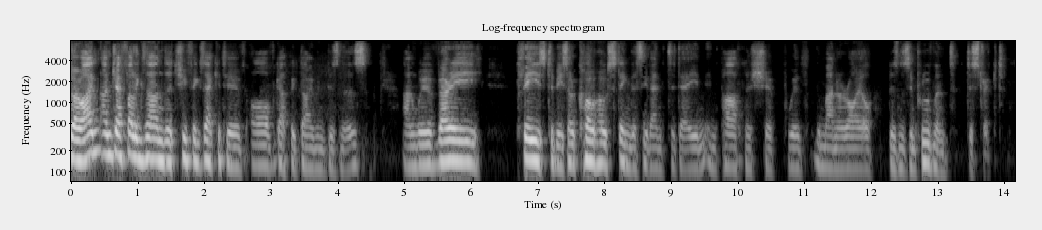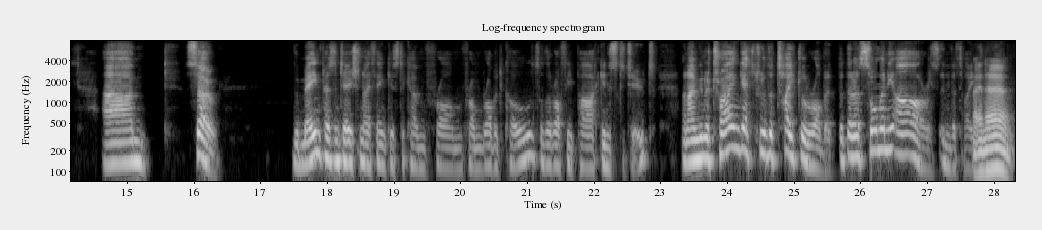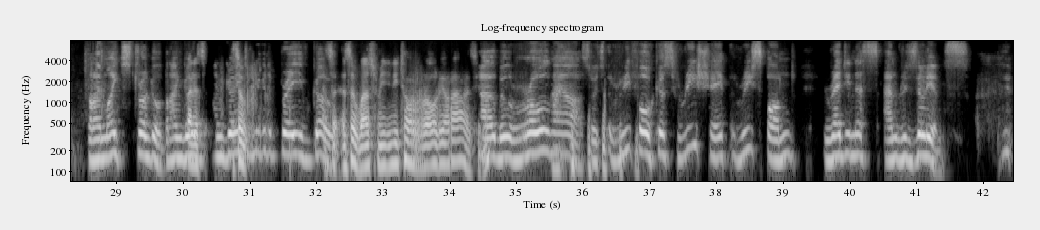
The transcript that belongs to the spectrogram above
So I'm, I'm Jeff Alexander, Chief Executive of Gatwick Diamond Business, and we're very pleased to be sort of co-hosting this event today in, in partnership with the Manor Royal Business Improvement District. Um, so the main presentation, I think, is to come from, from Robert Coles of the Roffey Park Institute. And I'm going to try and get through the title, Robert, but there are so many R's in the title. I know. But I might struggle, but I'm going, but I'm going so, to give it a brave go. As a, as a Welshman, you need to roll your R's. You know? I will roll my R's. So it's refocus, reshape, respond, readiness, and resilience. There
